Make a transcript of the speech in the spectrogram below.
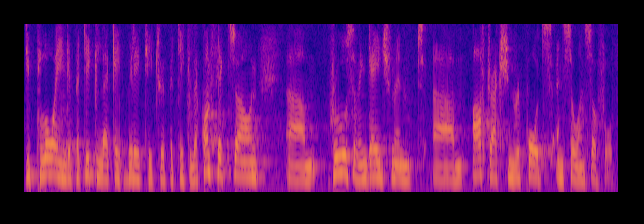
deploying a particular capability to a particular conflict zone, um, rules of engagement, um, after action reports, and so on and so forth.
